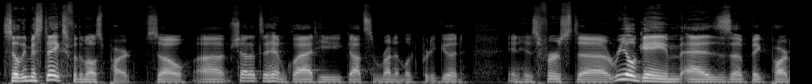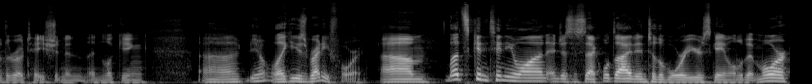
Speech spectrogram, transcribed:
silly mistakes for the most part. So uh, shout out to him. Glad he got some run and looked pretty good in his first uh, real game as a big part of the rotation and, and looking uh, you know, like he's ready for it. Um, let's continue on in just a sec. We'll dive into the Warriors game a little bit more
